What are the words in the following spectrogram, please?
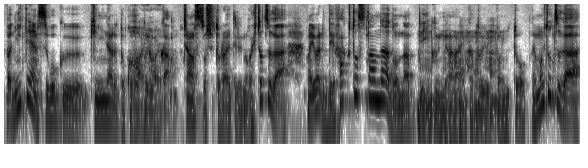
っぱ2点すごく気になるところというか、はいチャンスとして捉えているのが、一つが、まあ、いわゆるデファクトスタンダードになっていくんではないかというポイント。でもう一つが、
